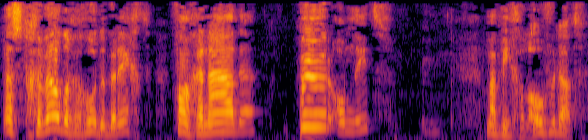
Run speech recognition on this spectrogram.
Dat is het geweldige goede bericht van genade, puur om niet. Maar wie geloven dat?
